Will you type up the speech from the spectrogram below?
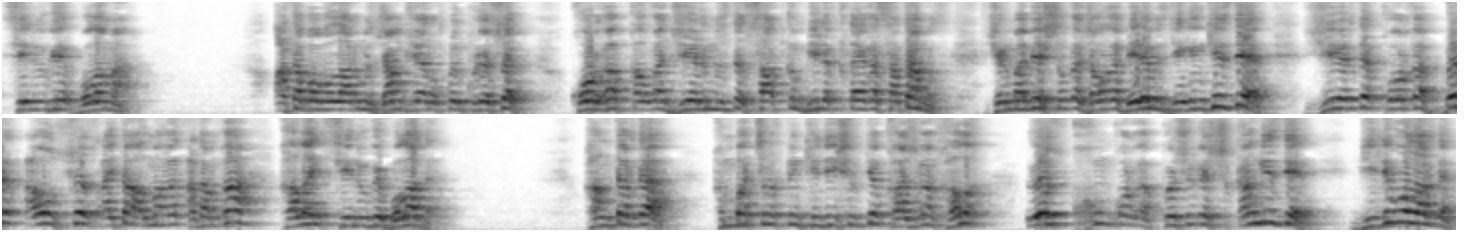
сенуге бола ма? Ата бабаларымыз жанқиярлықпен күресіп қорғап қалған жерімізді сатқын билік қытайға сатамыз 25 жылға жалға береміз деген кезде жерді қорғап бір ауыз сөз айта алмаған адамға қалай сенуге болады? Қаңтарда қымбатшылық пен кедейшіліктен қажыған халық өз құқын қорғап көшеге шыққан кезде билік оларды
